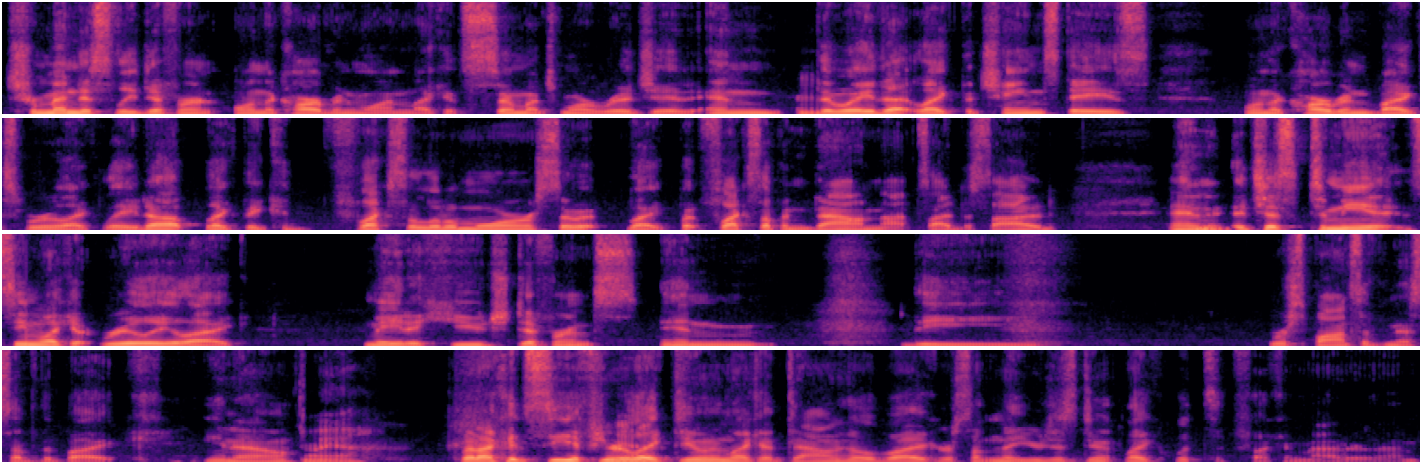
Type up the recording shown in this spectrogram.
tremendously different on the carbon one. Like it's so much more rigid, and Hmm. the way that like the chain stays on the carbon bikes were like laid up, like they could flex a little more, so it like but flex up and down, not side to side. And Hmm. it just to me, it seemed like it really like made a huge difference in the responsiveness of the bike, you know. Oh yeah. But I could see if you're Yeah. like doing like a downhill bike or something that you're just doing, like, what's it fucking matter then?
